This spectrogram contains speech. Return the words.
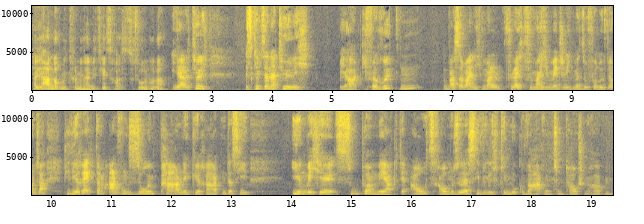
Weil die haben doch mit Kriminalitätsrate zu tun, oder? Ja, natürlich. Es gibt dann natürlich, ja, die Verrückten, was aber eigentlich mal vielleicht für manche Menschen nicht mehr so verrückt wäre. Und zwar, die direkt am Anfang so in Panik geraten, dass sie irgendwelche Supermärkte ausrauben, sodass sie wirklich genug Waren zum Tauschen haben.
